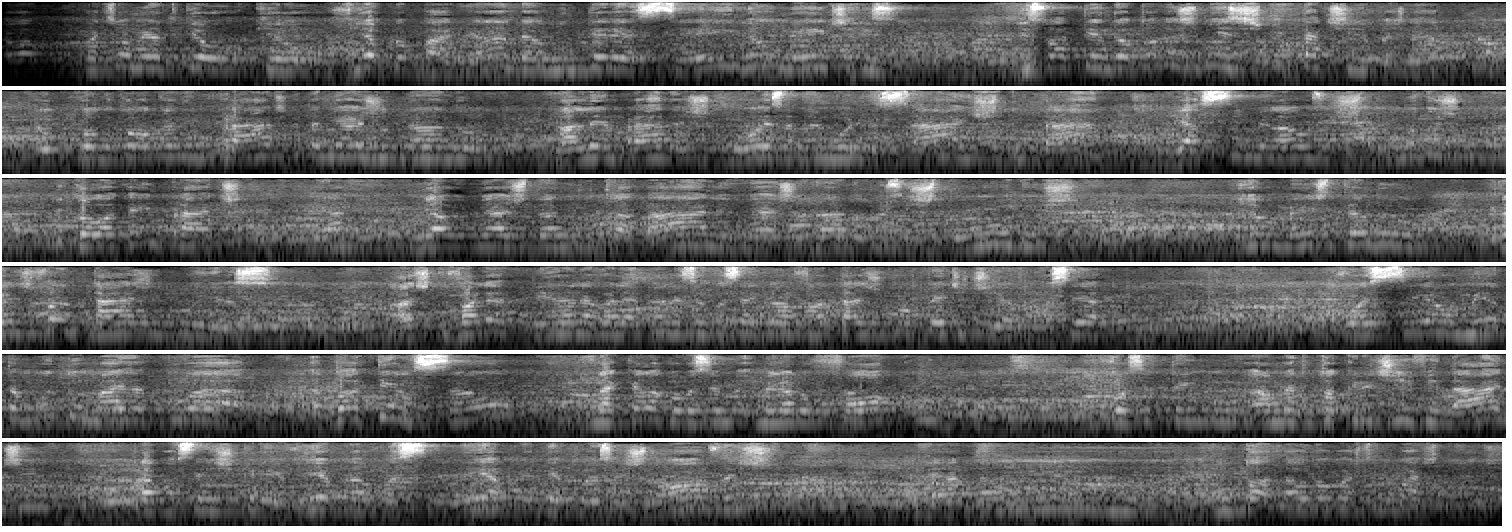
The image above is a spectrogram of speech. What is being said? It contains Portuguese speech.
A partir do momento que eu, que eu vi a propaganda, eu me interessei e realmente isso, isso atendeu todas as minhas expectativas. Né? Eu colocando em prática, está me ajudando a lembrar das coisas, a memorizar, estudar e assimilar os estudos e colocar em prática. Né? Me, me ajudando no trabalho, me ajudando nos estudos e realmente tendo grande vantagem com isso. Acho que vale a pena, vale a pena você consegue uma vantagem competitiva. Você você aumenta muito mais a tua, a tua atenção naquela coisa, você melhora o foco, você tem, aumenta a tua criatividade para você escrever, para você ler, aprender coisas novas. Né? Então, no total, eu estou gostando bastante.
